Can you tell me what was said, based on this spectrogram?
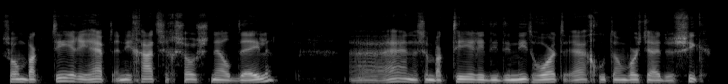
zo'n bacterie hebt en die gaat zich zo snel delen, uh, hè, en dat is een bacterie die er niet hoort, hè, goed, dan word jij dus ziek.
